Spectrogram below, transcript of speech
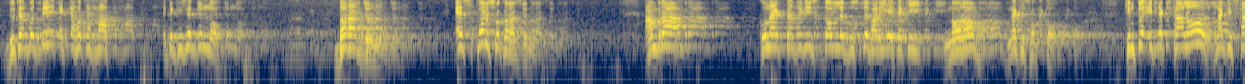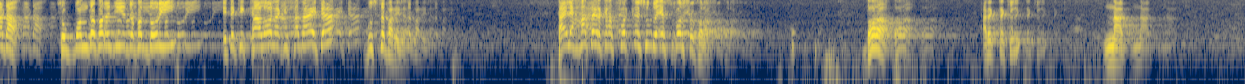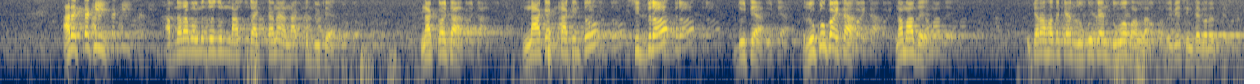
দুইটার মধ্যে একটা হচ্ছে হাত। এটা কিসের জন্য? ধরার জন্য। স্পর্শ করার জন্য। আমরা কোন একটা জিনিস দললে বুঝতে পারি এটা কি নরম নাকি শক্ত। কিন্তু এটা কালো নাকি সাদা? চোখ বন্ধ করে দিয়ে যখন দড়ি এটা কি কালো নাকি সাদা এটা বুঝতে পারি না। তাইলে হাতের কাজ হচ্ছে শুধু স্পর্শ করা। ধরা। আরেকটা কি? নাক। নাক আরেকটা কি? আপনারা বলবেন যে হুজুর, নাক তো একটা না নাক তো দুইটা। নাক কয়টা? নাক একটা কিন্তু ছিদ্র, দুইটা। রুকু কয়টা? নামাজে। এটারা হতে কেন রুকু কেন দুও পারলাম ওই বেশ চিন্তা করেন।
